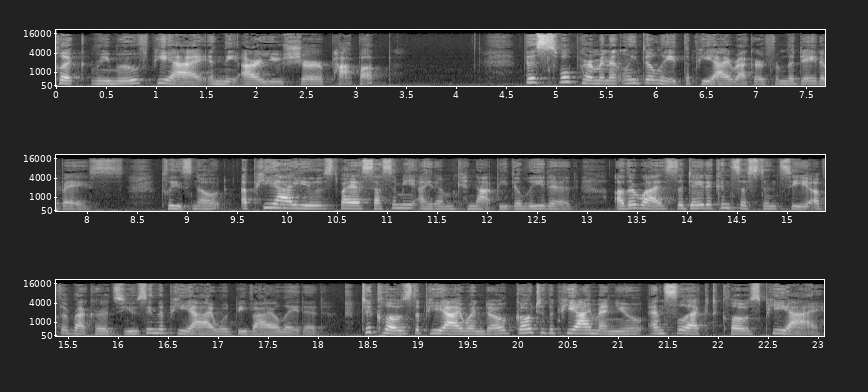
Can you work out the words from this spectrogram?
Click Remove PI in the Are You Sure pop up. This will permanently delete the PI record from the database. Please note, a PI used by a Sesame item cannot be deleted, otherwise, the data consistency of the records using the PI would be violated. To close the PI window, go to the PI menu and select Close PI,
